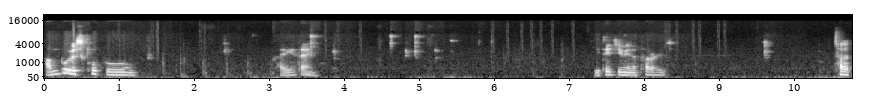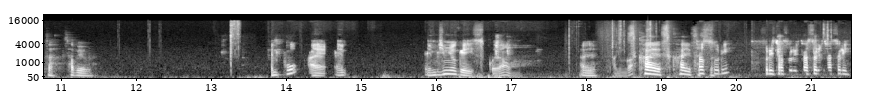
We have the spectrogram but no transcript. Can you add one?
안 보여 스코프 가야겠다 잉. 밑에 집이나 털어야지 찾았다 4배율 M4? 아니 M M16에 있을 거야 아마. 아니 아닌가? 스카이 스카이 차 있었어 소리? 소리 차 소리 차 소리 차 소리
